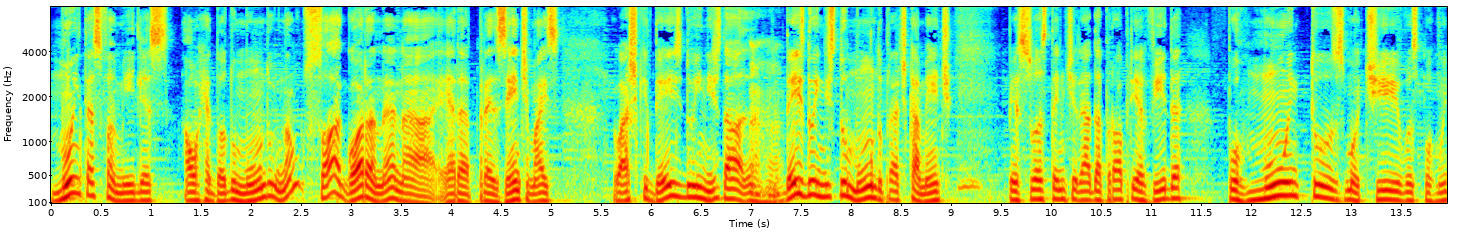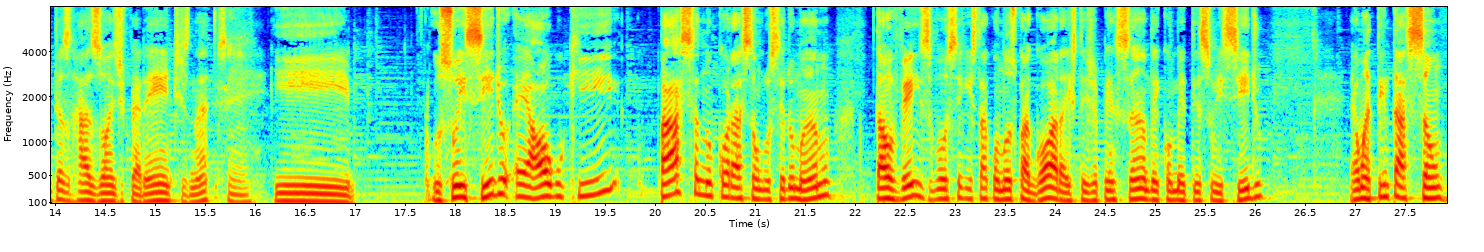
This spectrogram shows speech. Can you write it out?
muitas famílias ao redor do mundo, não só agora, né? Na era presente, mas eu acho que desde o início da, desde o início do mundo, praticamente, pessoas têm tirado a própria vida por muitos motivos, por muitas razões diferentes, né? Sim. E o suicídio é algo que passa no coração do ser humano. Talvez você que está conosco agora esteja pensando em cometer suicídio. É uma tentação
